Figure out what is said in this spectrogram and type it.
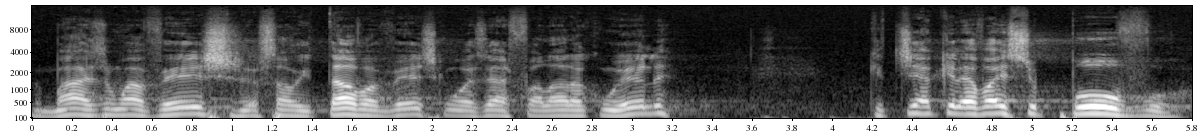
mais uma vez, essa oitava vez que Moisés falara com ele, que tinha que levar esse povo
